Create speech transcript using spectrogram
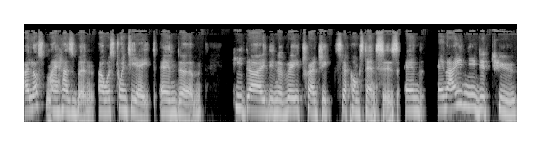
I lost my husband. I was 28, and um, he died in a very tragic circumstances. And and I needed to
